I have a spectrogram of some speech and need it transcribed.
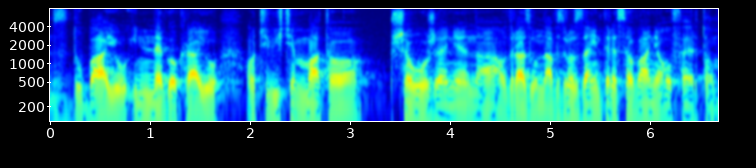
z Dubaju, innego kraju, oczywiście ma to przełożenie na, od razu na wzrost zainteresowania ofertą.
